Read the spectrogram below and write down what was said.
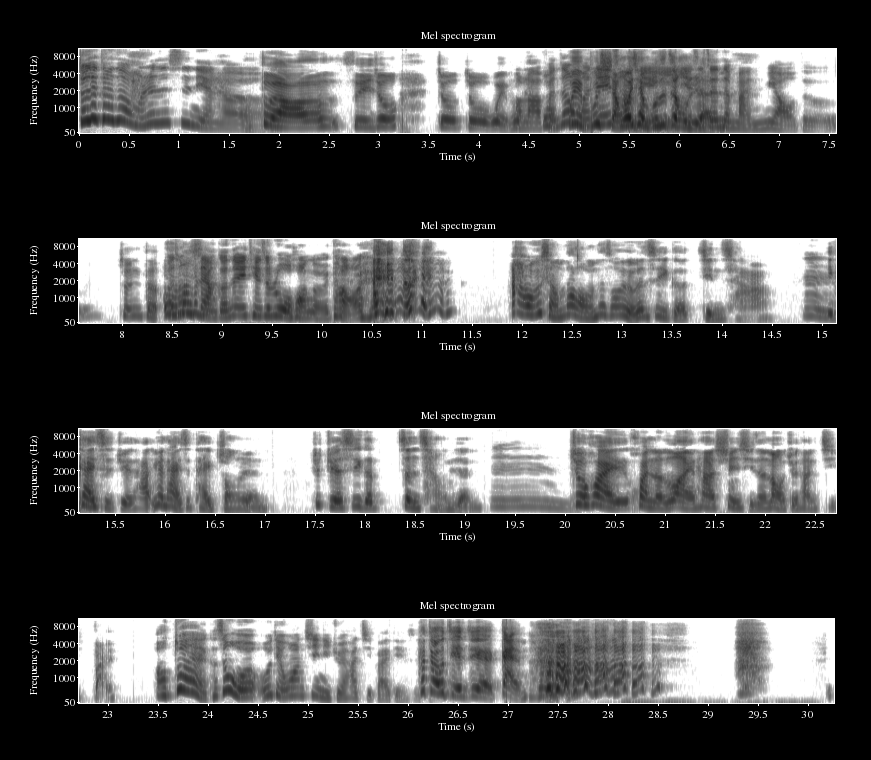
对对对对，我们认识四年了。对啊，所以就就就我也好啦，反正我也不想，我以前不是这种人，真的蛮妙的，真的。可是我们两个那一天是落荒而逃，哎，对啊，我想到我那时候有认识一个警察，嗯，一开始觉得他，因为他也是台中人，就觉得是一个正常人，嗯，就后来换了 line，他的讯息真的让我觉得他很几百。哦，对，可是我我有点忘记，你觉得他几百点是？他叫我姐姐干。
